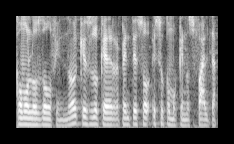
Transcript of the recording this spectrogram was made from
como los Dolphins, ¿no? Que es lo que de repente eso, eso como que nos falta.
